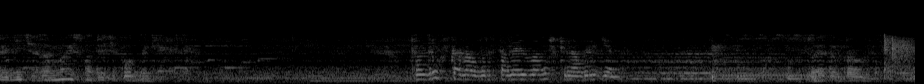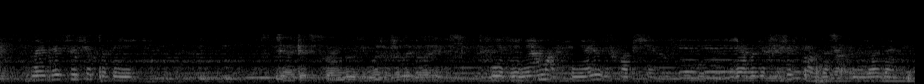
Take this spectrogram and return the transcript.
Идите за мной и смотрите под ноги. Твой друг сказал, вы расставляли ловушки на аборигенов. Да, это правда. На этом лесу еще кто-то есть. Ты опять в своем друге, мы же уже договорились. Нет, я не о Максе, не о людях вообще. Я об этих существах с зашитыми глазами.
